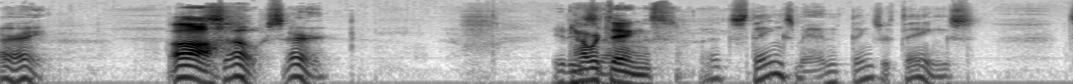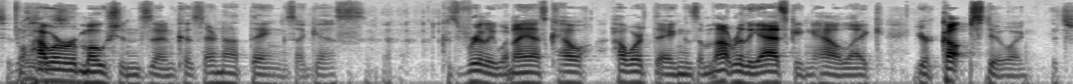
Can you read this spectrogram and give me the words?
All right. Ah, So, sir. it how is, are uh, things? It's things, man. Things are things. Well, how are emotions then? Because they're not things, I guess. Because really, when I ask how how are things, I'm not really asking how like your cup's doing. It's,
